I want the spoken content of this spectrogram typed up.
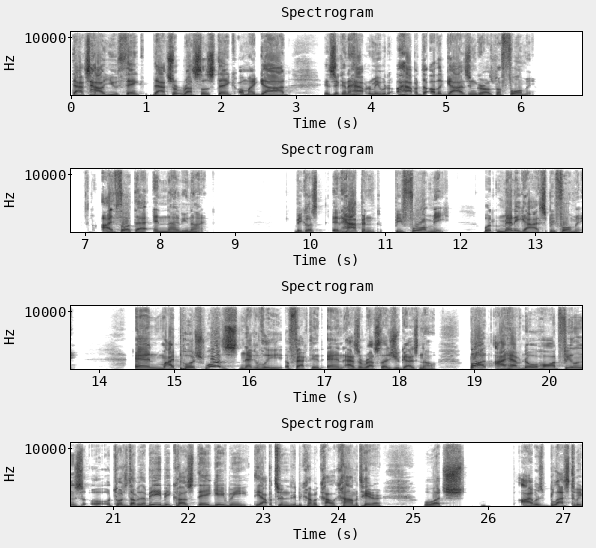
That's how you think. That's what wrestlers think. Oh my God, is it going to happen to me? Would happen to other guys and girls before me? I thought that in 99 because it happened before me with many guys before me. And my push was negatively affected, and as a wrestler, as you guys know. But I have no hard feelings uh, towards WWE because they gave me the opportunity to become a color commentator, which I was blessed to be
